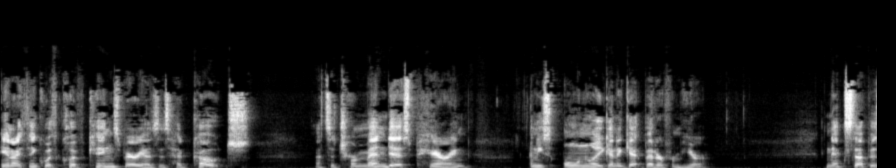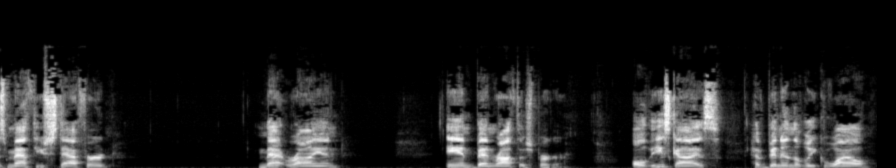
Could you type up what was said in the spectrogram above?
And I think with Cliff Kingsbury as his head coach, that's a tremendous pairing, and he's only going to get better from here. Next up is Matthew Stafford, Matt Ryan, and Ben Roethlisberger. All these guys have been in the league a while,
